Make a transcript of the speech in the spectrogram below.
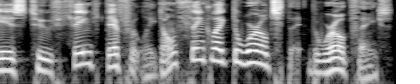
is to think differently. Don't think like the world's th- the world thinks.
